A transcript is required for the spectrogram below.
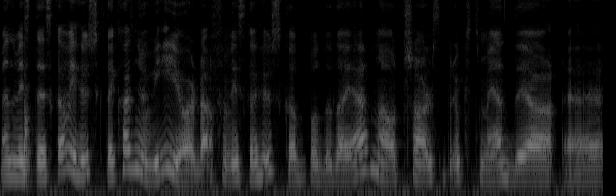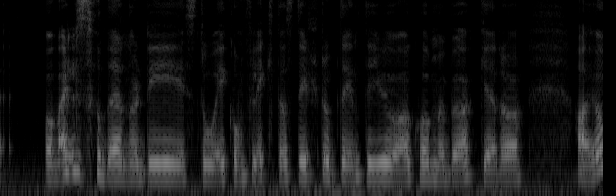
Men hvis det skal vi huske, det kan jo vi gjøre, da. For vi skal huske at både Diana og Charles brukte media eh, og vel så det når de sto i konflikt og stilte opp til intervjuer og kom med bøker. og har jo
